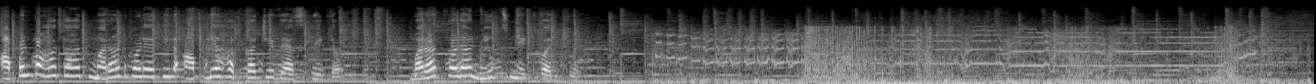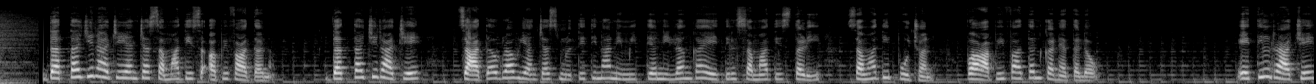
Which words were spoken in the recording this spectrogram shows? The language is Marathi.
आपण पाहत आहात मराठवाड्यातील आपल्या हक्काचे व्यासपीठ मराठवाडा न्यूज नेटवर्क. दत्ताजी राजे यांच्या समाधीस अभिवादन. दत्ताजी राजे जाधवराव यांच्या स्मृतिदिनानिमित्त निलंगा येथील समाधीस्थळी समाधी पूजन व अभिवादन करण्यात आलं. येथील राजे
